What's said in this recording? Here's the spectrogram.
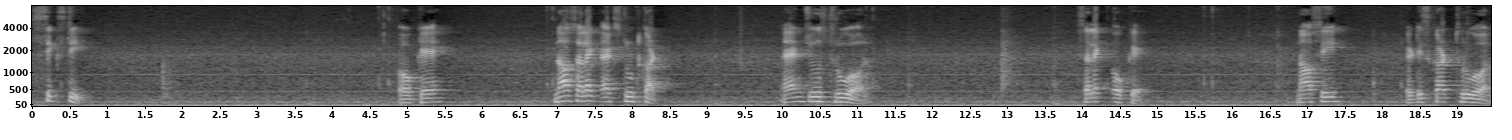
60 okay. Now select extrude cut and choose through all. Select ok now see it is cut through all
